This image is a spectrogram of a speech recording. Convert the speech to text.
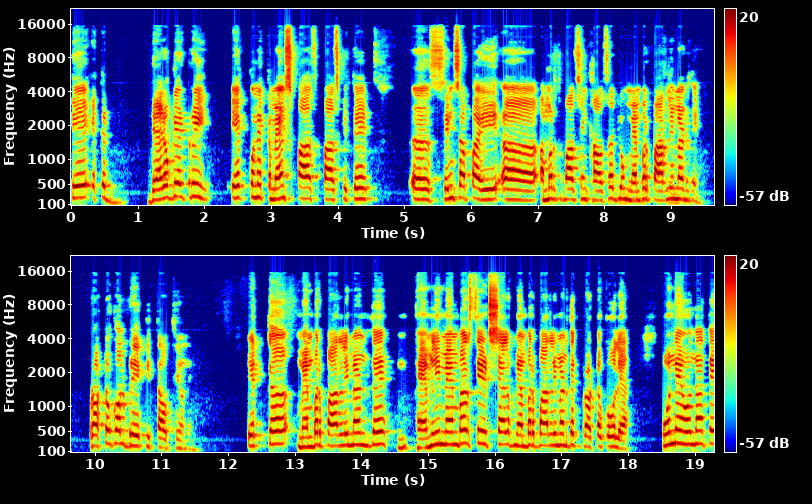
ਤੇ ਇੱਕ ਡੈਰੋਗੇਟਰੀ, ਇੱਕ ਉਹਨੇ ਕਮੈਂਟਸ ਪਾਸ ਪਾਸ ਕੀਤੇ। ਸਿੰਘ ਸਾਹਿਬ ਭਾਈ, ਅਹ ਅਮਰਤਪਾਲ ਸਿੰਘ ਖਾਲਸਾ, ਜੋ ਮੈਂਬਰ ਪਾਰਲੀਮੈਂਟ ਨੇ ਪ੍ਰੋਟੋਕੋਲ ਬ੍ਰੇਕ ਕੀਤਾ ਉੱਥੇ ਉਹਨੇ। ਇੱਕ ਮੈਂਬਰ ਪਾਰਲੀਮੈਂਟ ਦੇ ਫੈਮਿਲੀ ਮੈਂਬਰਸ ਤੇ ਇਟਸੈਲਫ ਮੈਂਬਰ ਪਾਰਲੀਮੈਂਟ ਦਾ ਇੱਕ ਪ੍ਰੋਟੋਕਾਲ ਆ। ਉਹਨੇ ਉਹਨਾਂ ਤੇ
